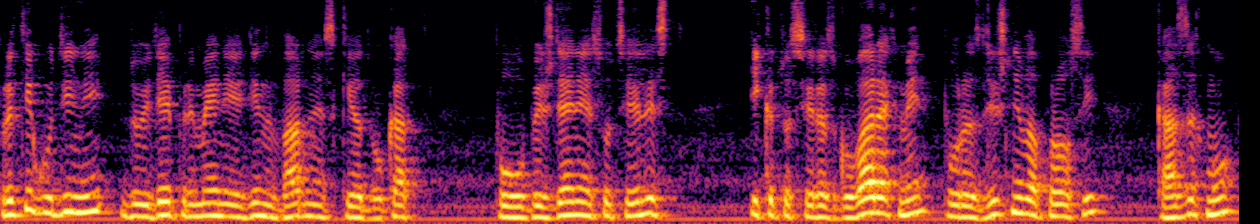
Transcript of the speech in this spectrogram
Преди години дойде при мен един варненски адвокат, по убеждение социалист, и като си разговаряхме по различни въпроси, казах му,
